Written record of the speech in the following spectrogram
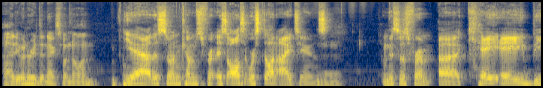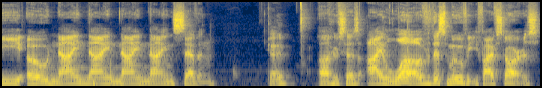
Uh, do you want to read the next one, Nolan? Yeah, this one comes from. It's also we're still on iTunes, Mm-hmm. and this is from uh, KABO99997, Okay. uh, who says, "I love this movie, five stars.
